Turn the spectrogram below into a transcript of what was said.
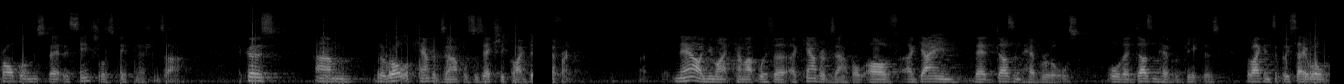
problems that essentialist definitions are. Because um, the role of counterexamples is actually quite different. Now you might come up with a, a counterexample of a game that doesn't have rules or that doesn't have objectives, but I can simply say, well,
